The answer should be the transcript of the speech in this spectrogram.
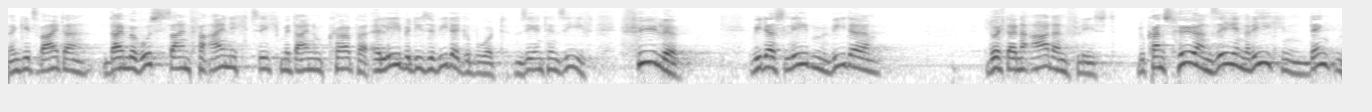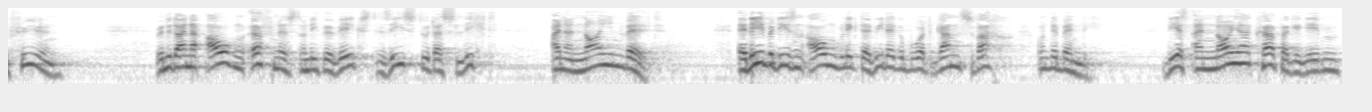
Dann geht's weiter. Dein Bewusstsein vereinigt sich mit deinem Körper. Erlebe diese Wiedergeburt sehr intensiv. Fühle, wie das Leben wieder durch deine Adern fließt. Du kannst hören, sehen, riechen, denken, fühlen. Wenn du deine Augen öffnest und dich bewegst, siehst du das Licht einer neuen Welt. Erlebe diesen Augenblick der Wiedergeburt ganz wach und lebendig. Dir ist ein neuer Körper gegeben,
